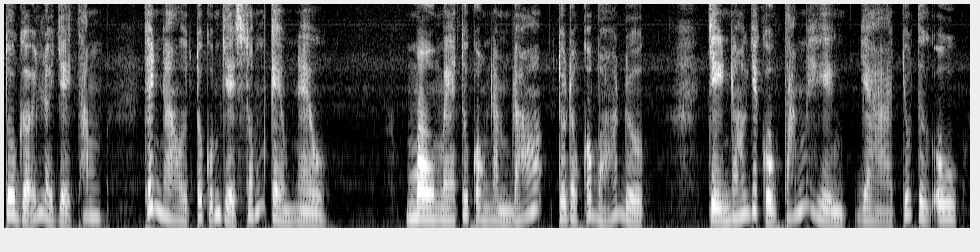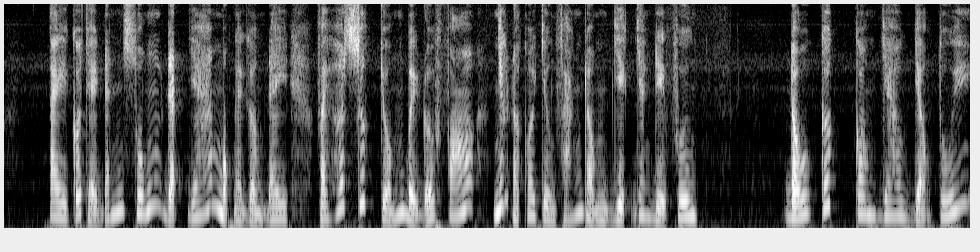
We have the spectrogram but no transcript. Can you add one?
tôi gửi lời về thăm, thế nào tôi cũng về sống kèo nèo. Mồ mẹ tôi còn nằm đó, tôi đâu có bỏ được. Chị nói với cụ Tám Hiền và chú Tư U, tay có thể đánh xuống rạch giá một ngày gần đây phải hết sức chuẩn bị đối phó, nhất là coi chừng phản động diệt dân địa phương. Đấu cất con dao vào túi,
